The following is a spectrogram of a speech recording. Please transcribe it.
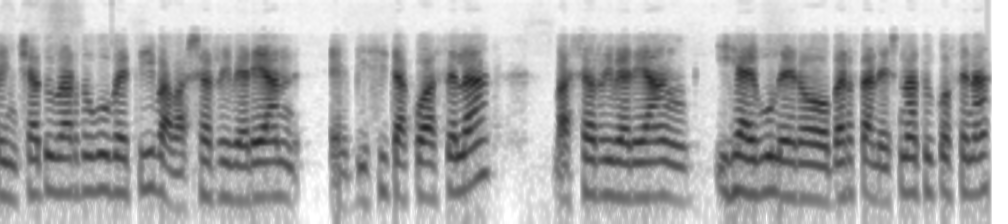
pentsatu behar dugu beti, ba, baserri berean e, bizitakoa zela, baserri berean ia egunero bertan esnatuko zena,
